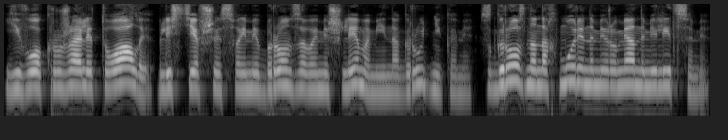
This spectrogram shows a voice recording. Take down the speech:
Его окружали туалы, блестевшие своими бронзовыми шлемами и нагрудниками, с грозно нахмуренными румяными лицами.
